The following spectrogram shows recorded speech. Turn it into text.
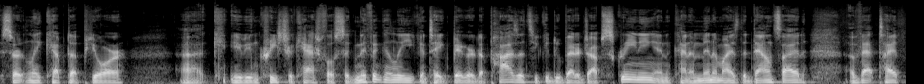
certainly kept up your uh, you've increased your cash flow significantly. You can take bigger deposits. You could do better job screening and kind of minimize the downside of that type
